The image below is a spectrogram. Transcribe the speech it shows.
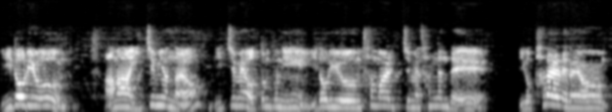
이더리움 아마 이쯤이었나요? 이쯤에 어떤 분이 이더리움 3월쯤에 샀는데 이거 팔아야 되나요?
